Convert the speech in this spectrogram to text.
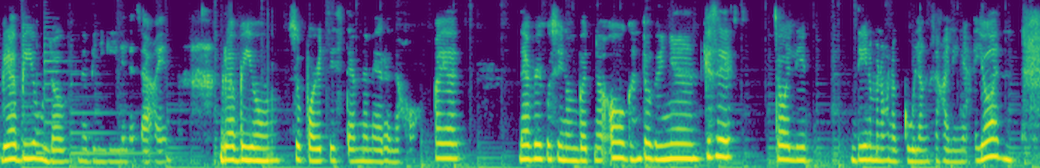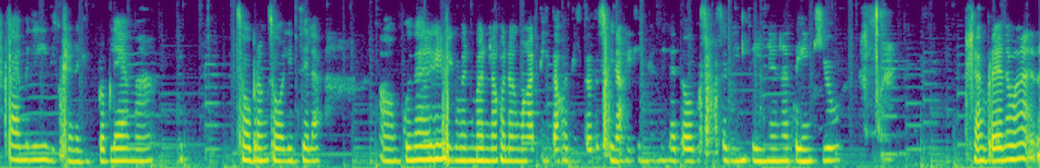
grabe yung love na binigay nila sa akin grabe yung support system na meron ako. Kaya, never ko sinumbat na, oh, ganto ganyan. Kasi, solid. Hindi naman ako nagkulang sa kanya. Ayun, family, hindi ko siya naging problema. Sobrang solid sila. Um, kung narinig man ako ng mga tita ko dito, tapos pinakikinggan nila to, gusto ko sabihin sa inyo na thank you. Siyempre naman.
